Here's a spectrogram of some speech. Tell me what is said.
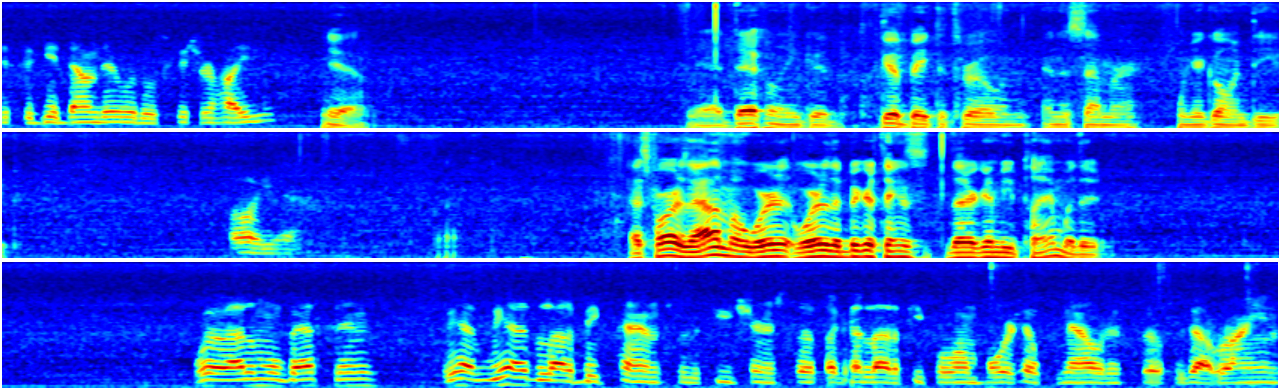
Just to get down there where those fish are hiding. yeah, yeah, definitely good good bait to throw in, in the summer when you're going deep. Oh yeah. As far as Alamo, where what are the bigger things that are going to be planned with it? Well, Alamo Bassin, we have we have a lot of big plans for the future and stuff. I got a lot of people on board helping out and stuff. We got Ryan.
